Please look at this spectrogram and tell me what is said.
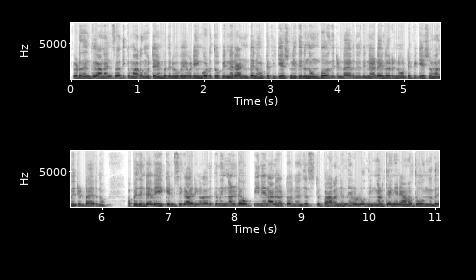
ഇവിടെ നിങ്ങൾക്ക് കാണാൻ സാധിക്കും അറുന്നൂറ്റി അമ്പത് രൂപ എവിടെയും കൊടുത്തു. പിന്നെ രണ്ട് നോട്ടിഫിക്കേഷൻ ഇതിന് മുമ്പ് വന്നിട്ടുണ്ടായിരുന്നു. ഇതിനിടയിൽ ഒരു നോട്ടിഫിക്കേഷൻ വന്നിട്ടുണ്ടായിരുന്നു. അപ്പോൾ ഇതിന്റെ വേക്കൻസി കാര്യങ്ങൾ അതൊക്കെ നിങ്ങളുടെ ഒപ്പീനിയനാണ് കേട്ടോ. ഞാൻ ജസ്റ്റ് പറഞ്ഞതേ ഉള്ളൂ. നിങ്ങൾക്ക് എങ്ങനെയാണോ തോന്നുന്നത്.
